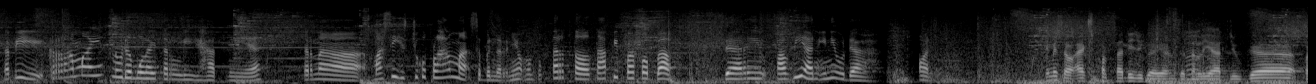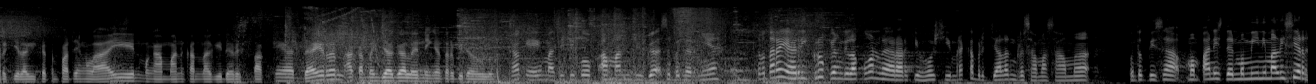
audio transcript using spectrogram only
Tapi keramaian udah mulai terlihat nih ya. Karena masih cukup lama sebenarnya untuk turtle. Tapi purple buff dari Fabian ini udah on. Ini soal expert tadi juga ya. Udah terlihat juga. Pergi lagi ke tempat yang lain. Mengamankan lagi dari stucknya. Dairen akan menjaga landingnya terlebih dahulu. Oke, masih cukup aman juga sebenarnya. Sementara ya regroup yang dilakukan oleh RRQ Hoshi, mereka berjalan bersama-sama untuk bisa mempanis dan meminimalisir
